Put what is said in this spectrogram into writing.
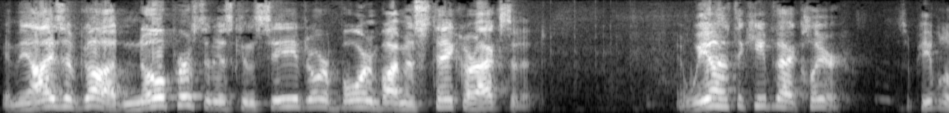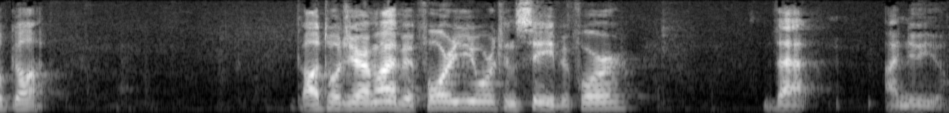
in the eyes of God, no person is conceived or born by mistake or accident. And we have to keep that clear as a people of God. God told Jeremiah, before you were conceived, before that I knew you.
